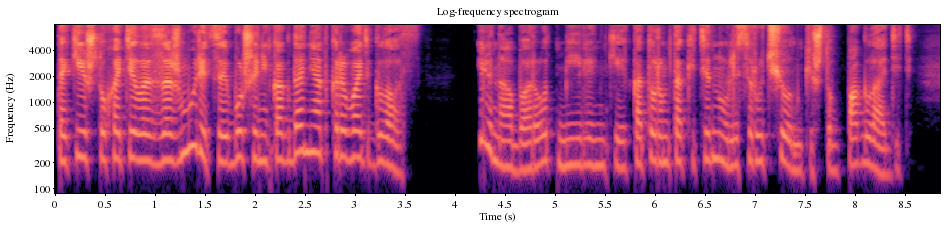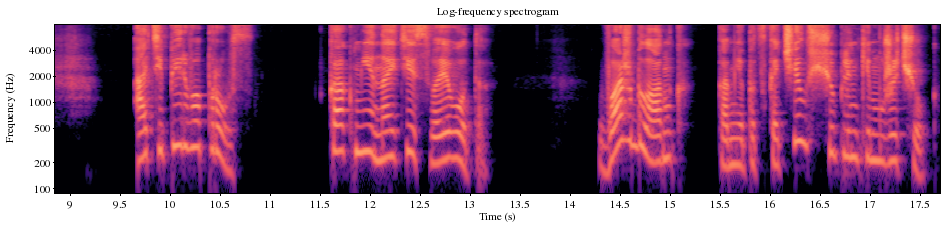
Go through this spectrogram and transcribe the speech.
Такие, что хотелось зажмуриться и больше никогда не открывать глаз. Или наоборот, миленькие, которым так и тянулись ручонки, чтобы погладить. А теперь вопрос. Как мне найти своего-то? Ваш бланк. Ко мне подскочил щупленький мужичок.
